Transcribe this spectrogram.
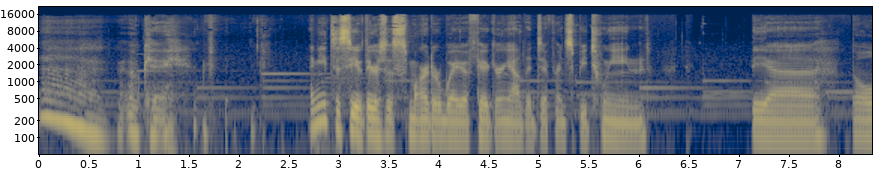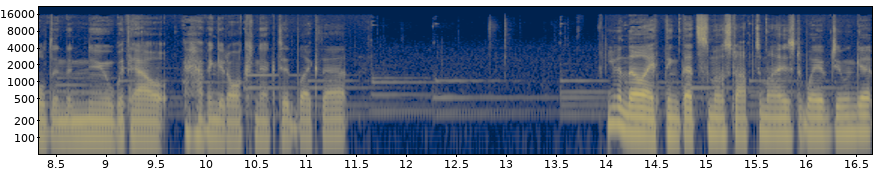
okay. I need to see if there's a smarter way of figuring out the difference between the, uh, the old and the new without having it all connected like that. Even though I think that's the most optimized way of doing it.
